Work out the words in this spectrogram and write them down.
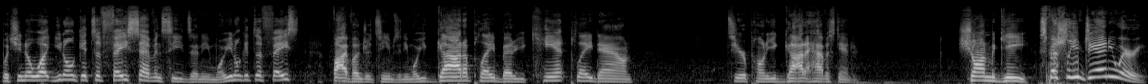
But you know what? You don't get to face seven seeds anymore. You don't get to face 500 teams anymore. You got to play better. You can't play down to your opponent. You got to have a standard. Sean McGee, especially in January.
